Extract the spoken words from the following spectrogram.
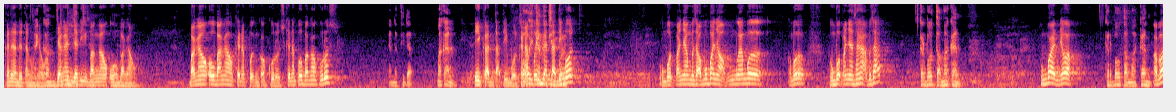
kena ada tanggungjawab. Jangan jadi bangau oh bangau. Bangau oh bangau kenapa engkau kurus? Kenapa bangau kurus? Anda tidak makan. Ikan tak timbul. Oh, kenapa oh, ikan, ikan tak timbul? Rumput panjang besar, rumput banyak. Mengapa apa? Rumput panjang sangat besar? Kerbau tak makan. Perempuan jawab. Kerbau tak makan. Apa?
